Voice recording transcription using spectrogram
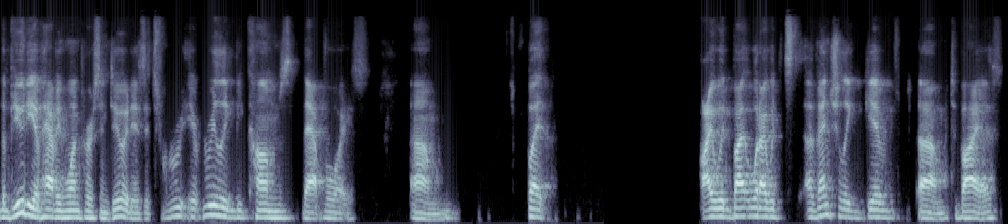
the beauty of having one person do it is it's re- it really becomes that voice. Um, but I would buy what I would eventually give um, Tobias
